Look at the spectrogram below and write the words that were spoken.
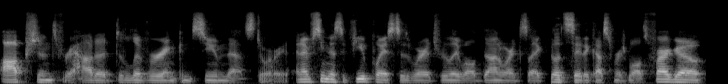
options for how to deliver and consume that story. And I've seen this a few places where it's really well done, where it's like, let's say the customer's Wells Fargo,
